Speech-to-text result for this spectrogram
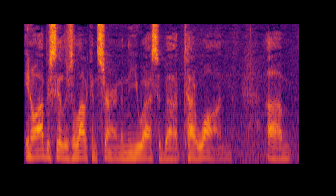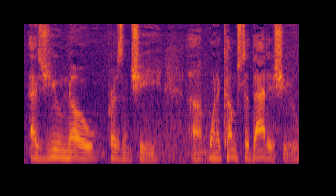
You know, obviously there's a lot of concern in the U.S. about Taiwan. Um, as you know, President Xi, uh, when it comes to that issue,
